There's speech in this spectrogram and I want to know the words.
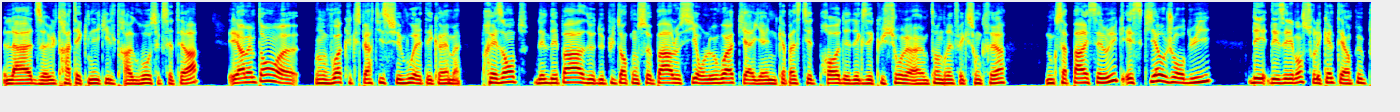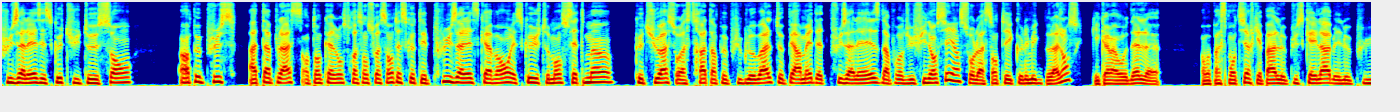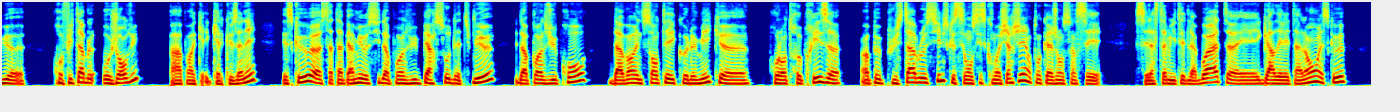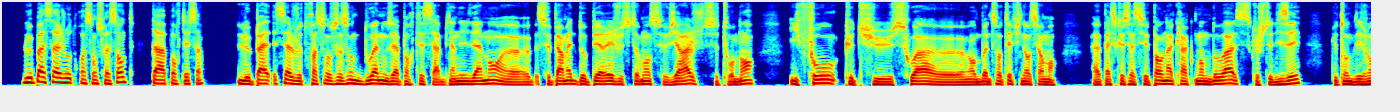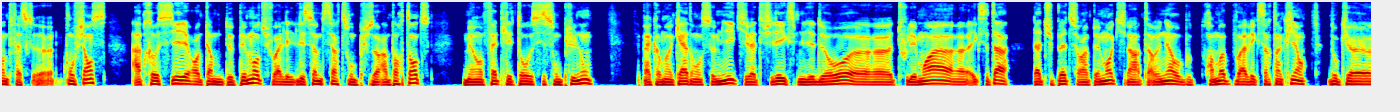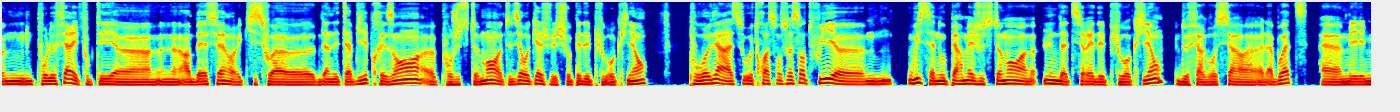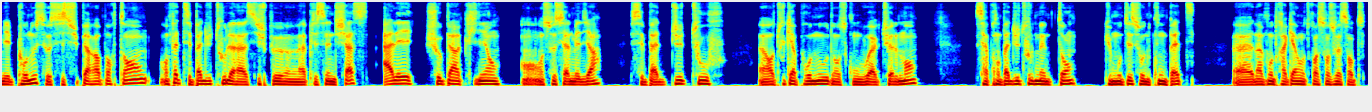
l'ADS, ultra technique, ultra grosse, etc. Et en même temps, euh, on voit que l'expertise chez vous, elle était quand même présente dès le départ. depuis le temps qu'on se parle aussi, on le voit qu'il y, a une capacité de prod et d'exécution et en même temps de réflexion créa. Donc ça paraissait logique. Est-ce qu'il y a aujourd'hui des, éléments sur lesquels tu es un peu plus à l'aise? Est-ce que tu te sens un peu plus à ta place en tant qu'agence 360 Est-ce que tu es plus à l'aise qu'avant? Est-ce que justement cette main que tu as sur la strate un peu plus globale te permet d'être plus à l'aise d'un point de vue financier hein, sur la santé économique de l'agence, qui est quand même un modèle euh, on va pas se mentir, qui est pas le plus scalable et le plus euh, profitable aujourd'hui par rapport à quelques années? Est-ce que euh, ça t'a permis aussi d'un point de vue perso d'être mieux, d'un point de vue pro, d'avoir une santé économique euh, pour l'entreprise un peu plus stable aussi, parce que c'est aussi ce qu'on va chercher en tant qu'agence, hein, c'est c'est la stabilité de la boîte et garder les talents. Est-ce que le passage au 360 t'a apporté ça? Le passage au 360 doit nous apporter ça, bien évidemment, se permettre d'opérer justement ce virage, ce tournant, il faut que tu sois euh, en bonne santé financièrement. Euh, parce que ça se fait pas en un claquement de doigts, c'est ce que je te disais, le temps que des gens te fassent euh, confiance. Après aussi, en termes de paiement, tu vois, les, sommes certes sont plus importantes, mais en fait, les temps aussi sont plus longs. C'est pas comme un cadre en SOMI qui va te filer X milliers d'euros tous les mois, etc. Là, tu peux être sur un paiement qui va intervenir au bout de trois mois avec certains clients. Donc, euh, pour le faire, il faut que tu aies euh, un BFR qui soit euh, bien établi, présent, pour justement te dire, OK, je vais choper des plus gros clients. Pour revenir à, au 360, oui, oui, ça nous permet justement, une, d'attirer des plus gros clients, de faire grossir la boîte. mais, mais pour nous, c'est aussi super important. En fait, c'est pas du tout là, si je peux appeler ça une chasse, aller choper un client en social media c'est pas du tout, euh, en tout cas pour nous, dans ce qu'on voit actuellement, ça prend pas du tout le même temps que monter sur une compète euh, d'un contrat cadre en 360.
